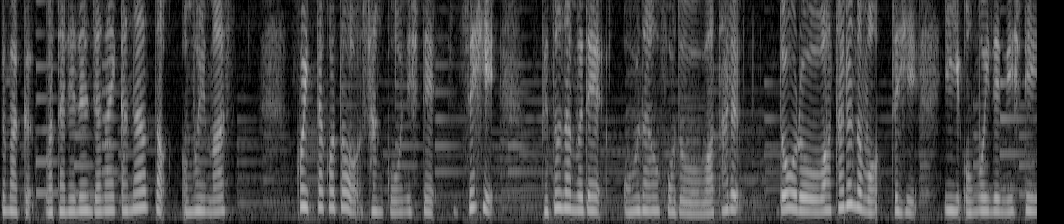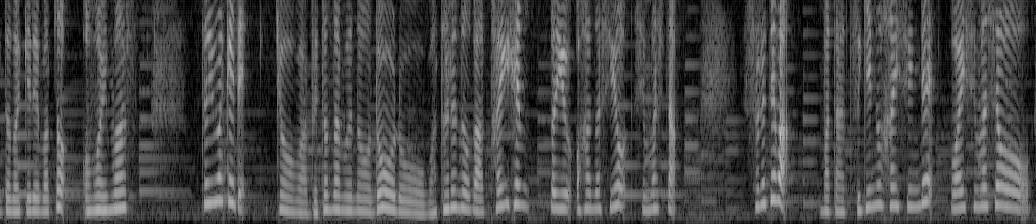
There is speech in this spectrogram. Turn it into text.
うまく渡れるんじゃないかなと思います。こういったことを参考にして是非ベトナムで横断歩道を渡る道路を渡るのも是非いい思い出にしていただければと思います。というわけで今日はベトナムの道路を渡るのが大変というお話をしました。それではまた次の配信でお会いしましょう。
